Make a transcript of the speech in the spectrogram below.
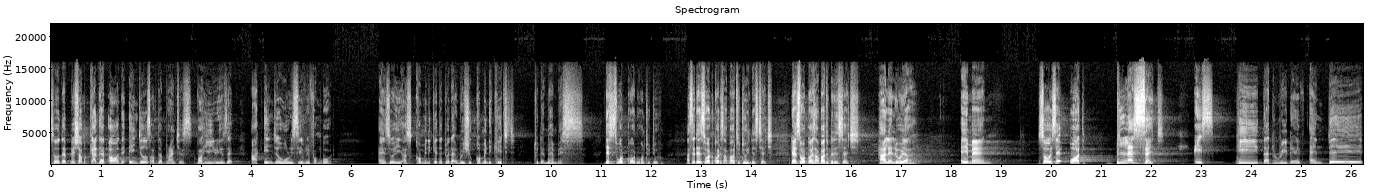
So the bishop gathered all the angels of the branches, for he is the archangel who received it from God. And so he has communicated to us that we should communicate to the members. This is what God wants to do. I said, This is what God is about to do in this church. This is what God is about to do in this church. Hallelujah. Amen. So he said, What? Blessed is he that readeth, and they,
